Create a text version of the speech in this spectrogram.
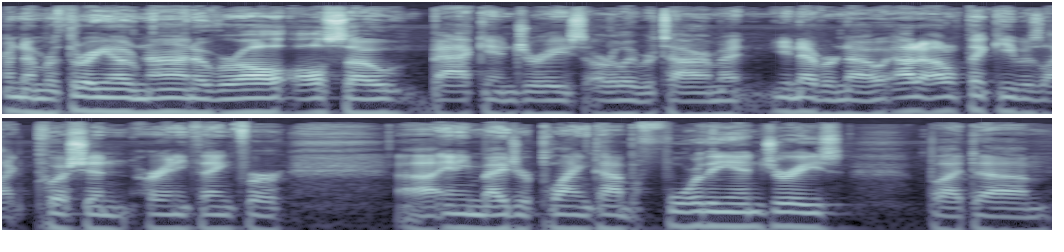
Number 309 overall, also back injuries, early retirement. You never know. I don't think he was like pushing or anything for uh, any major playing time before the injuries, but um,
